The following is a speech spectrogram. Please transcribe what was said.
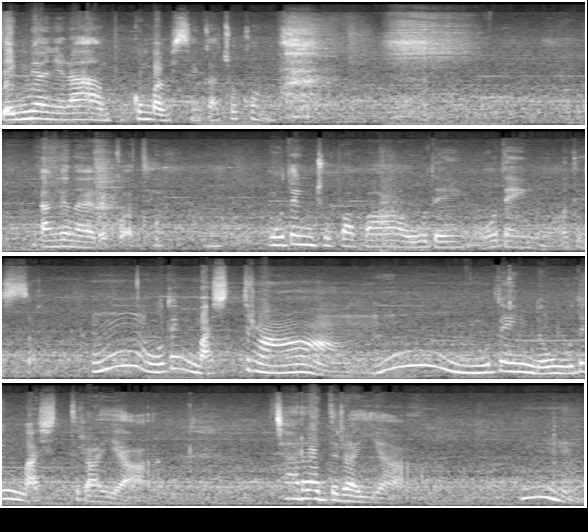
냉면이랑 볶음밥 있으니까 조금 남겨놔야 될 것 같아 오뎅 줘봐봐 오뎅. 오뎅 어딨어? 음 오뎅 맛있더라. 음 오뎅 너 오뎅 맛있더라 야. 잘하더라 야 음.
